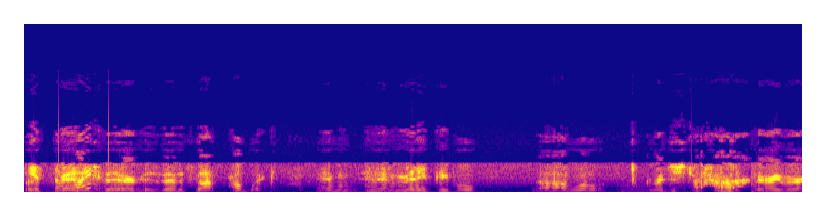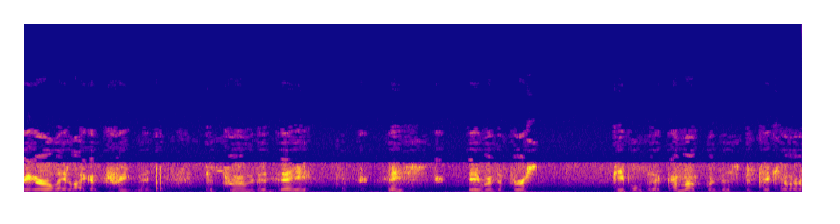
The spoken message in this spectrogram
The It's the advantage right- there is that it's not public, and and many people uh, will register something very very early, like a treatment, to prove that they they they were the first people to come up with this particular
